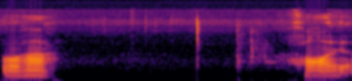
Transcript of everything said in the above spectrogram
Oha. Hayır.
